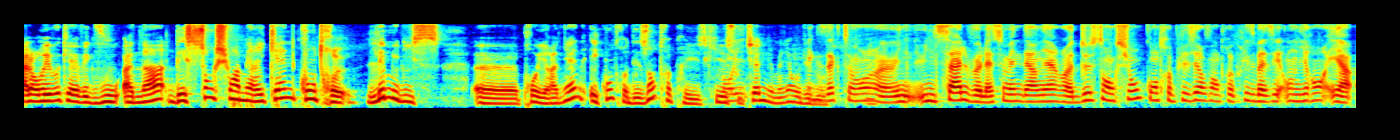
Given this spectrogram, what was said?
Alors, on va évoquer avec vous, Anna, des sanctions américaines contre les milices euh, pro-iranienne et contre des entreprises qui les soutiennent d'une manière ou d'une autre. Exactement. Euh, une, salve la semaine dernière de sanctions contre plusieurs entreprises basées en Iran et à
